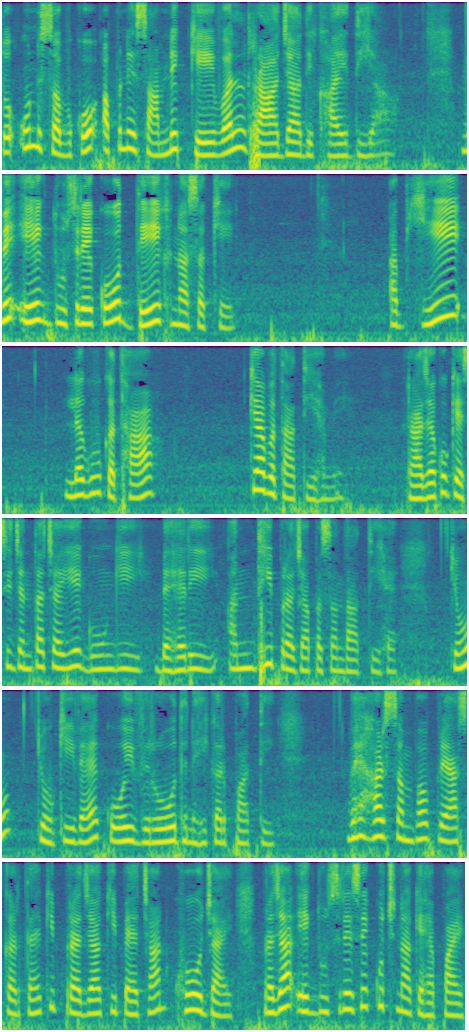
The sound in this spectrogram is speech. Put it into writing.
तो उन सबको अपने सामने केवल राजा दिखाई दिया। वे एक दूसरे को देख न सके। अब ये लघु कथा क्या बताती है हमें? राजा को कैसी जनता चाहिए? गूँगी, बहरी, अंधी प्रजा पसंद आती है। क्यों? क्योंकि वह कोई विरोध नहीं कर पाती। वह हर संभव प्रयास करता है कि प्रजा की पहचान खो जाए। प्रजा एक दूसरे से कुछ ना कह पाए,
